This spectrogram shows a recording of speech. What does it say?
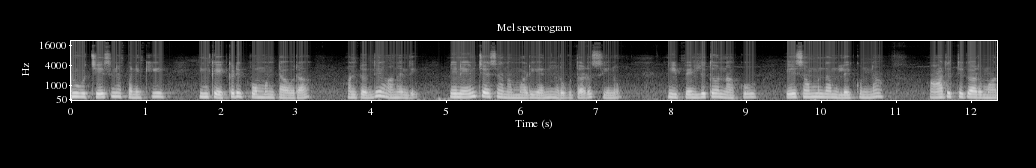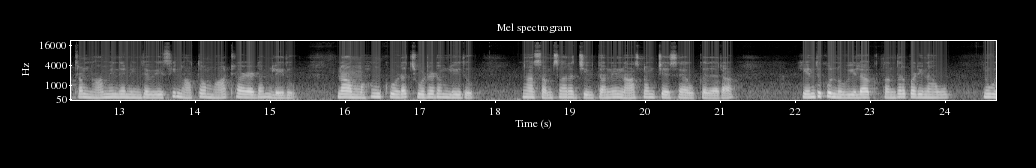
నువ్వు చేసిన పనికి ఇంక ఎక్కడికి పొమ్మంటావురా అంటుంది ఆనంది. నేనేం చేశానమ్మాడి? అని అడుగుతాడు సీను. నీ పెళ్ళితో నాకు ఏ సంబంధం లేకున్నా ఆదిత్య గారు మాత్రం నా మీద నింద వేసి నాతో మాట్లాడడం లేదు. నా మొహం కూడా చూడడం లేదు. నా సంసార జీవితాన్ని నాశనం చేశావు కదరా. ఎందుకు నువ్వు ఇలా తొందరపడినావు? నువ్వు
